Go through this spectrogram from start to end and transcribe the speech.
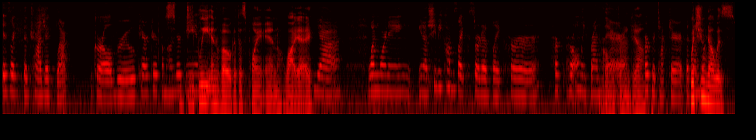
is like the tragic black girl Rue character from Hunger Games. Deeply in vogue at this point in YA. Yeah. One morning, you know, she becomes like sort of like her her her only friend Her only there, friend, yeah. her protector. But Which you one- know is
